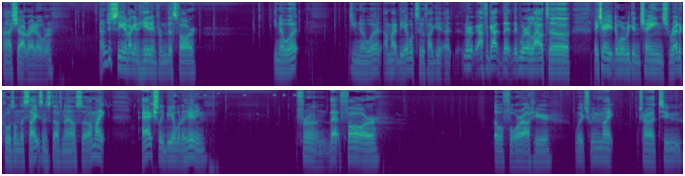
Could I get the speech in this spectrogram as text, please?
I shot right over. I'm just seeing if I can hit him from this far. You know what? you know what? I might be able to if I get. A, I forgot that, that we're allowed to. Uh, They changed to where we can change reticles on the sights and stuff now, so I might actually be able to hit him from that far. Level four out here, which we might try to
